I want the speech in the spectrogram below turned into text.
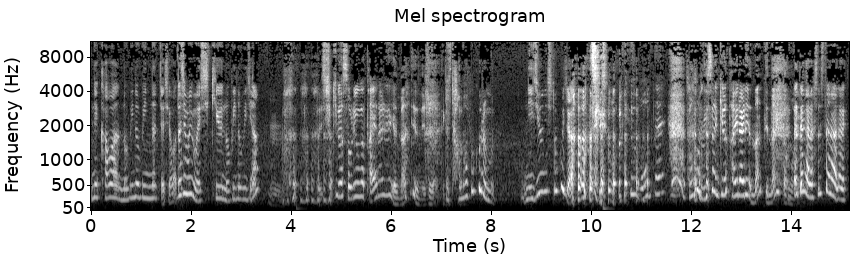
ね皮伸び伸びになっちゃうでしょ？私も今子宮伸び伸びじゃん？うん。式はそれが耐えられるようになってるんでしょ？だって玉袋も二重にしとくじゃん。そういう問題？その23キロ耐えられるようになってないかもよ。だからそしたらだからちっ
